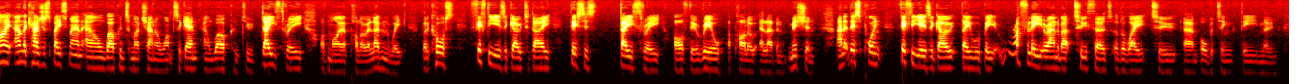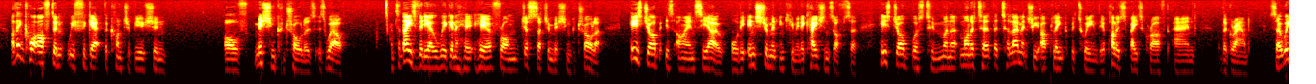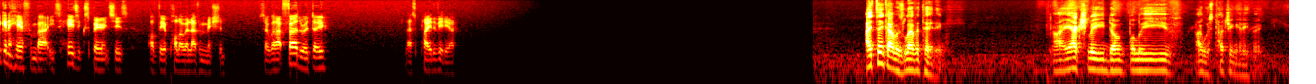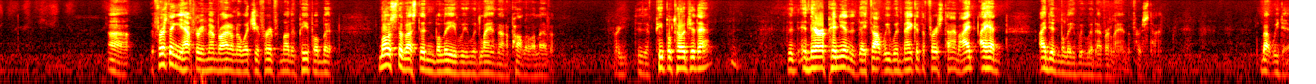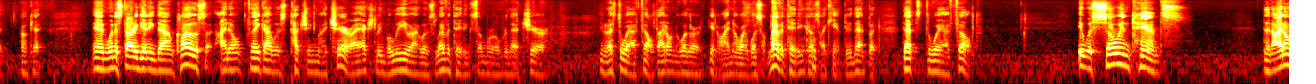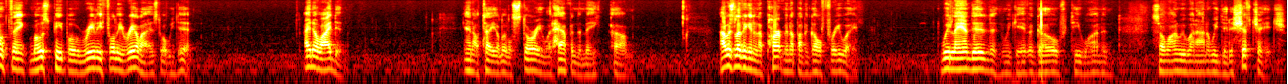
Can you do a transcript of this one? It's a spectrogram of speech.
Hi, I'm the Casual Spaceman and welcome to my channel once again and welcome to day three of my Apollo 11 week. But of course, 50 years ago today, this is day three of the real Apollo 11 mission. And at this point, 50 years ago, they will be roughly around about two thirds of the way to um, orbiting the moon. I think quite often we forget the contribution of mission controllers as well. In today's video, we're going to hear from just such a mission controller. His job is INCO, or the Instrument and Communications Officer. His job was to mon monitor the telemetry uplink between the Apollo spacecraft and the ground. So we're going to hear from about his, his experiences of the Apollo 11 mission. So without further ado, let's play the video. I think I was levitating. I actually don't believe I was touching anything. Uh, the first thing you have to remember, I don't know what you've heard from other people, but most of us didn't believe we would land on Apollo 11. You, did people told you that? In their opinion, that they thought we would make it the first time? I, I, had, I didn't believe we would ever land the first time. But we did, okay? And when it started getting down close, I don't think I was touching my chair. I actually believe I was levitating somewhere over that chair. You know, that's the way I felt. I don't know whether, you know, I know I wasn't levitating because I can't do that, but that's the way I felt. It was so intense that I don't think most people really fully realized what we did. I know I didn't. And I'll tell you a little story of what happened to me. Um, I was living in an apartment up on the Gulf Freeway. We landed and we gave a go for T1 and so on. We went on and we did a shift change.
